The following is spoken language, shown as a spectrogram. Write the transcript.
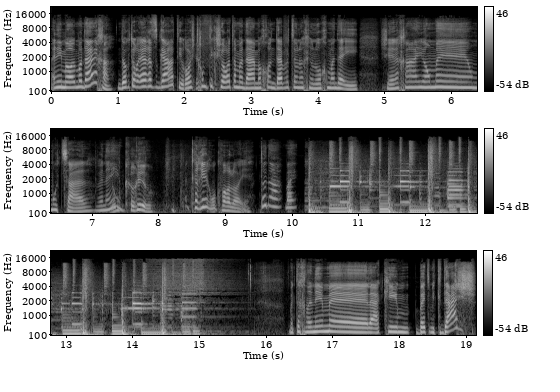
אני מאוד מודה לך. דוקטור ארז גרטי, ראש תחום תקשורת המדע, מכון דוידסון לחינוך מדעי. שיהיה לך יום אה, מוצל ונעים. יום קריר. קריר הוא כבר לא יהיה. תודה, ביי. מתכננים אה, להקים בית מקדש?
